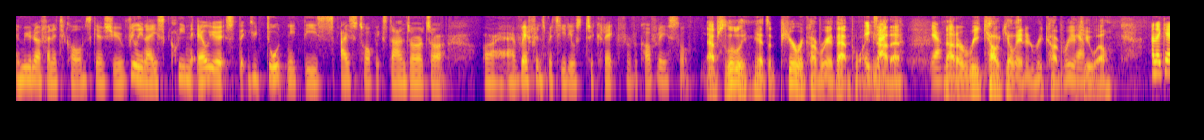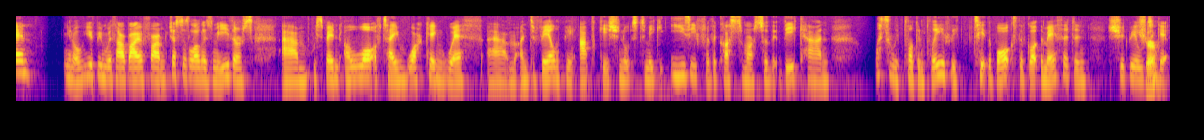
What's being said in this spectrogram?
immunoaffinity columns gives you really nice clean elutes that you don't need these isotopic standards or or uh, reference materials to correct for recovery. So Absolutely, yeah, it's a pure recovery at that point, Exactly. not a Yeah. not a recalculated recovery, if Yeah. you will. And again, you know, you've been with R-Biopharm just as long as me. There's, um, we spend a lot of time working with um, and developing application notes to make it easy for the customer so that they can literally plug and play. If they take the box, they've got the method, and should be able Sure. to get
